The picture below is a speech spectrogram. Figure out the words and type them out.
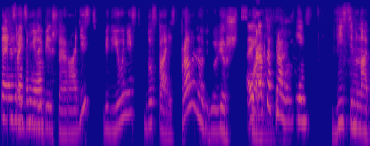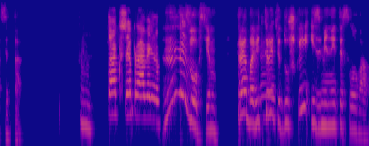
Це я Хай буде зрозуміла. більше радість від юність до старість. Правильно вірш А яка це правильно? 18. Так, все правильно. Не зовсім. Треба відкрити дужки і змінити слова.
